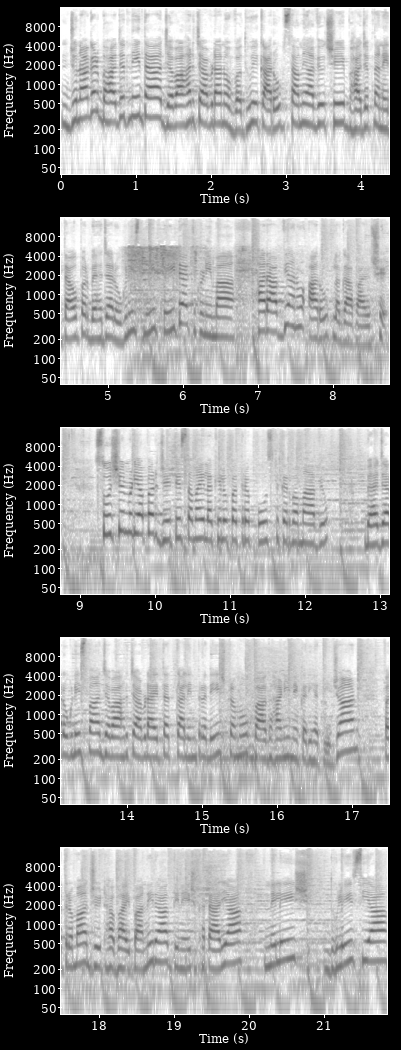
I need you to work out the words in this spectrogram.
જુનાગઢ ભાજપ નેતા જવાહર ચાવડાનો વધુ એક આરોપ સામે આવ્યો છે. ભાજપના નેતાઓ પર બે હજાર ઓગણીસની પેટા ચૂંટણીમાં હરાવ્યાનો આરોપ લગાવાયો છે. સોશિયલ મીડિયા પર જે તે સમયે લખેલો પત્ર પોસ્ટ કરવામાં આવ્યો. બે હજાર ઓગણીસમાં જવાહર ચાવડાએ તત્કાલીન પ્રદેશ પ્રમુખ વાઘાણીને કરી હતી જાણ. પત્રમાં જેઠાભાઈ પાનેરા, દિનેશ ખટારિયા, નિલેશ ધુલેસિયા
